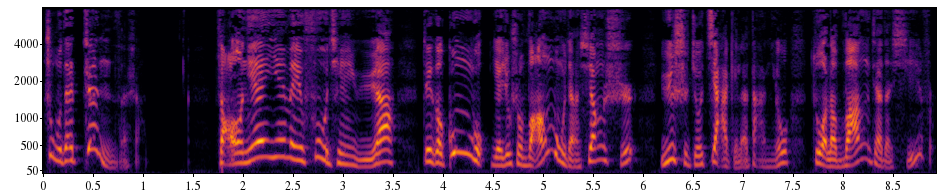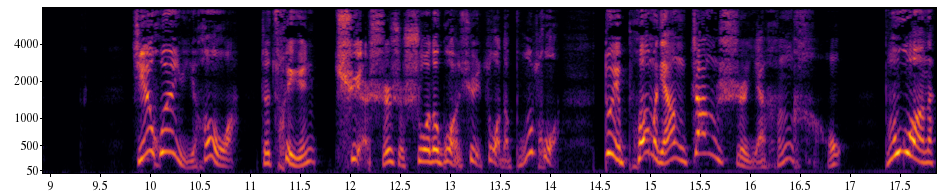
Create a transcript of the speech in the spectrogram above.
住在镇子上。早年因为父亲与啊这个公公，也就是王木匠相识，于是就嫁给了大牛，做了王家的媳妇。结婚以后啊，这翠云确实是说得过去，做的不错，对婆婆娘张氏也很好。不过呢，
